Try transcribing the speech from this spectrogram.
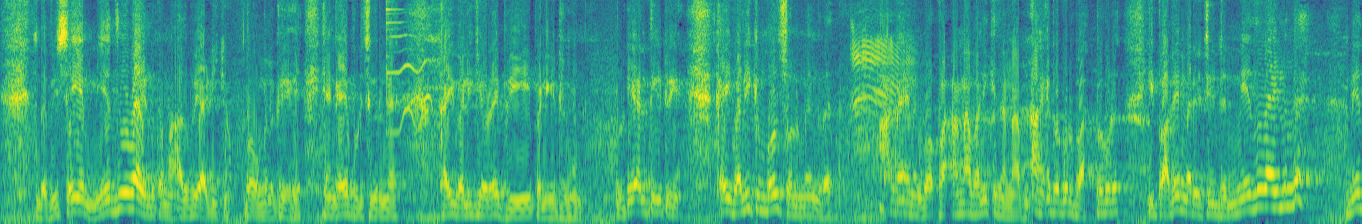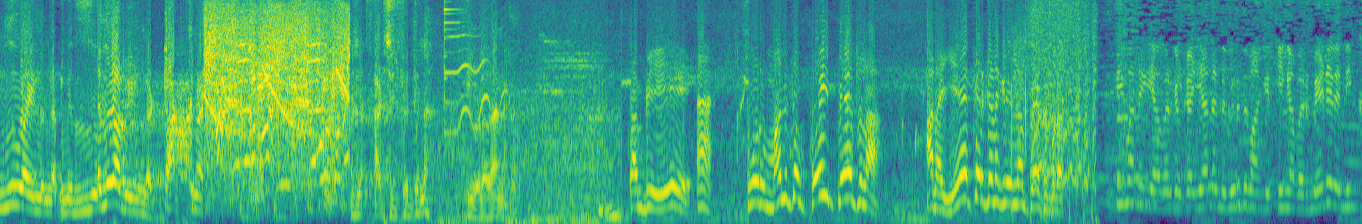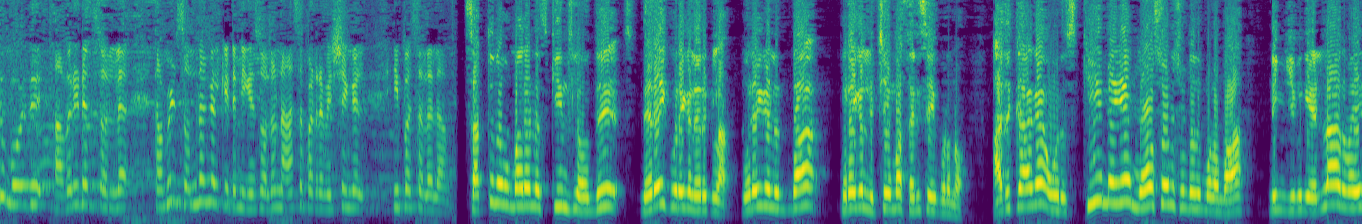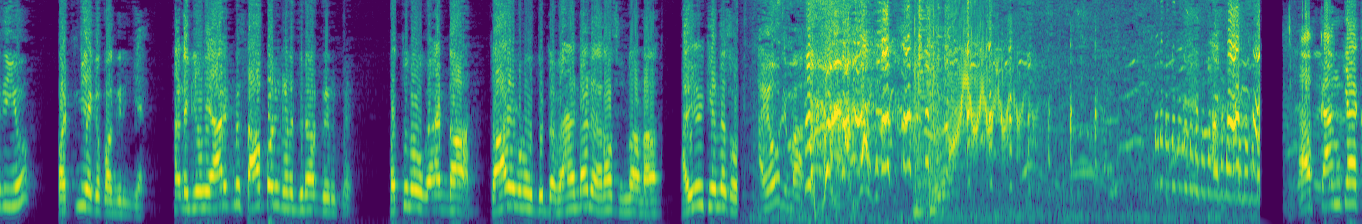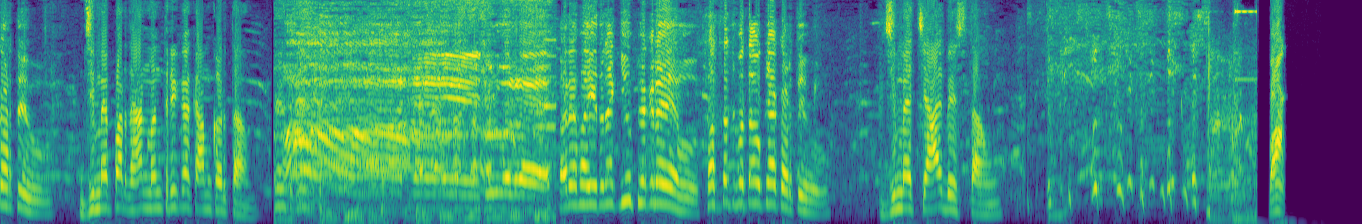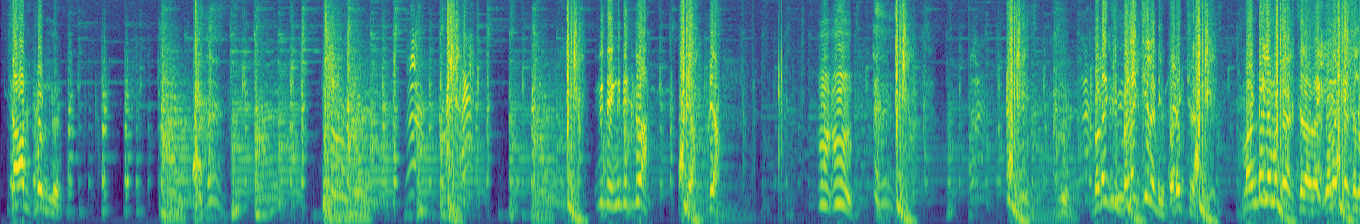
விஷயம் விசையை மெதுவாக இழுக்கணும் அது போய் அடிக்கும் இப்போ உங்களுக்கு என் கையை பிடிச்சிக்கிறங்க கை வலிக்க விட இப்படி பண்ணிக்கிட்டு இருக்கேன் இப்படி அழுத்திக்கிட்டு இருக்கேன் கை வலிக்கும் போது சொல்லுங்கிறாரு அண்ணா எனக்கு வ- அண்ணா வலிக்குதுண்ணா ஆ இப்போ கொடுப்பா இப்போ கொடு இப்போ அதே மாதிரி வச்சுக்கிட்டு மெதுவாக இழுங்க மெதுவாக இழுங்க மெதுவாக அப்படி இழுங்க டக்குன்னு அடிச்சுட்டு பத்தில இவ்வளோதான் தம்பி ஒரு மனுஷன் போய் பேசலாம் ஆனா ஏக்கர் கணக்கில் எல்லாம் பேசக்கூடாது சீமானகி அவர்கள் கையால இந்த விருது வாங்கியிருக்கீங்க. அவர் மேடையில நிக்கும் பொழுது அவரிடம் சொல்ல தமிழ் சொந்தங்கள் கிட்ட நீங்க சொல்லணும்னு ஆசைப்படுற விஷயங்கள் இப்ப சொல்லலாம். சத்துணவு மாதிரியான ஸ்கீம்ஸ்ல வந்து நிறைய குறைகள் இருக்கலாம். குறைகள் இருந்தா குறைகள் நிச்சயமா சரி செய்யப்படணும். அதுக்காக ஒரு ஸ்கீமையே மோசம்னு சொல்றது மூலமா நீங்க இவங்க எல்லார் வயதையும் பட்னியாக்க பாக்குறீங்க. அன்னைக்கு இவங்க யாருக்குமே சாப்பாடு கிடைச்சிடாம இருக்கும் சத்துணவு வேண்டாம் காலை உணவு திட்டம் வேண்டாம்னு யாராவது சொன்னானா அயோக்கிய என்ன சொல்ற आप काम क्या करते हो जी मैं प्रधानमंत्री का काम करता हूँ अरे भाई इतना क्यों फेंक रहे हो सच सच बताओ क्या करते हो जी मैं चाय बेचता हूँ बड़े बड़े ബടക്കിലടി मंडल മണ്ട അടിച്ചാൽ കുളക്കത്തിൽ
